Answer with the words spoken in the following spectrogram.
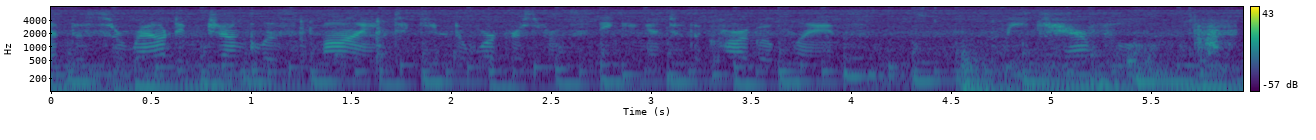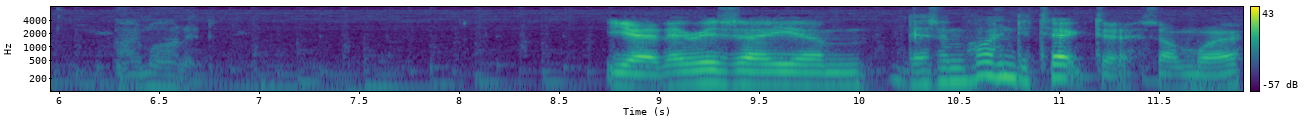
That the surrounding jungle is mined to keep the workers from sneaking into the cargo planes. Be careful. I'm on it. Yeah, there is a um, there's a mine detector somewhere,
